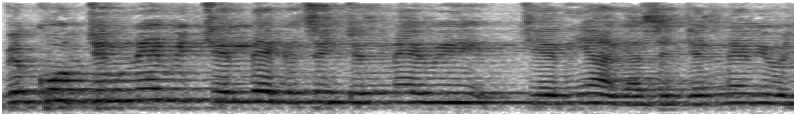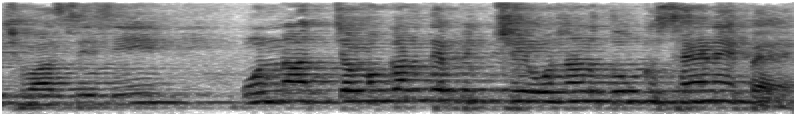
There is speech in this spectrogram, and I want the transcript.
ਵੇਖੋ, ਜਿੰਨੇ ਵੀ ਚੇਲੇ ਕਿਸੇ, ਜਿੰਨੇ ਵੀ ਚੇਲੀਆਂ ਹੈਗੀਆਂ ਸੀ, ਜਿੰਨੇ ਵੀ ਵਿਸ਼ਵਾਸੀ ਸੀ, ਉਹਨਾਂ ਚਮਕਣ ਦੇ ਪਿੱਛੇ ਉਹਨਾਂ ਨੂੰ ਦੁੱਖ ਸਹਿਣੇ ਪਏ।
